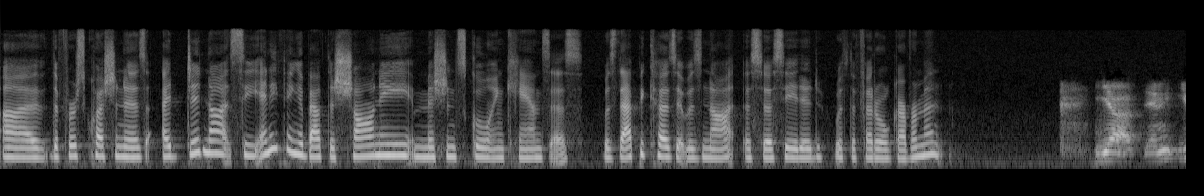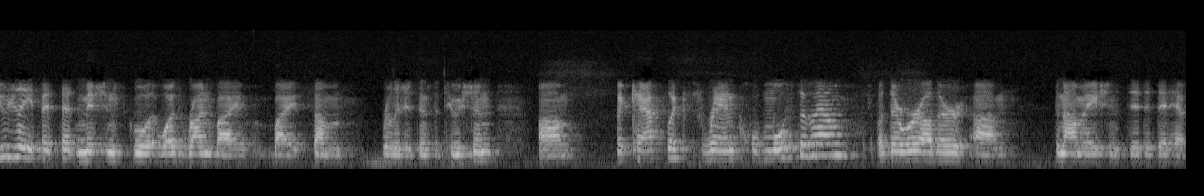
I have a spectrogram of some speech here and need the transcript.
Uh, the first question is I did not see anything about the Shawnee Mission School in Kansas. Was that because it was not associated with the federal government? Yeah, and usually if it said mission school, it was run by by some religious institution. Um, the Catholics ran most of them, but there were other um, denominations did did have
